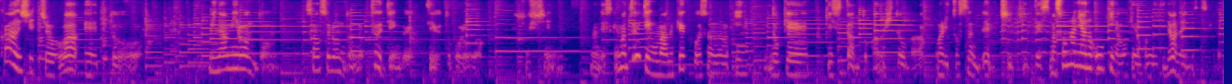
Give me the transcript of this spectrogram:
カーン市長は、えっ、ー、と、南ロンドン、サウスロンドンのトゥーティングっていうところの出身なんですけど、まあ、トゥーティングもあの結構そのインド系パキスタンとかの人が割と住んでる地域です。まあ、そんなにあの大きな大きなコミュニティではないんですけど、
